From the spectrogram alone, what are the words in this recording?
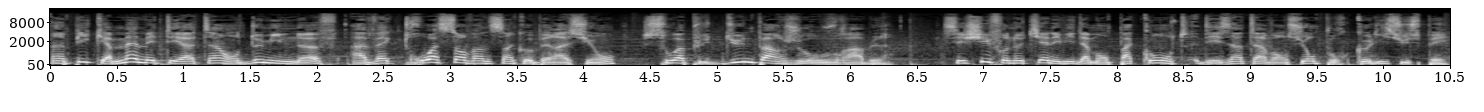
Un pic a même été atteint en 2009 avec 325 opérations, soit plus d'une par jour ouvrable. Ces chiffres ne tiennent évidemment pas compte des interventions pour colis suspects.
